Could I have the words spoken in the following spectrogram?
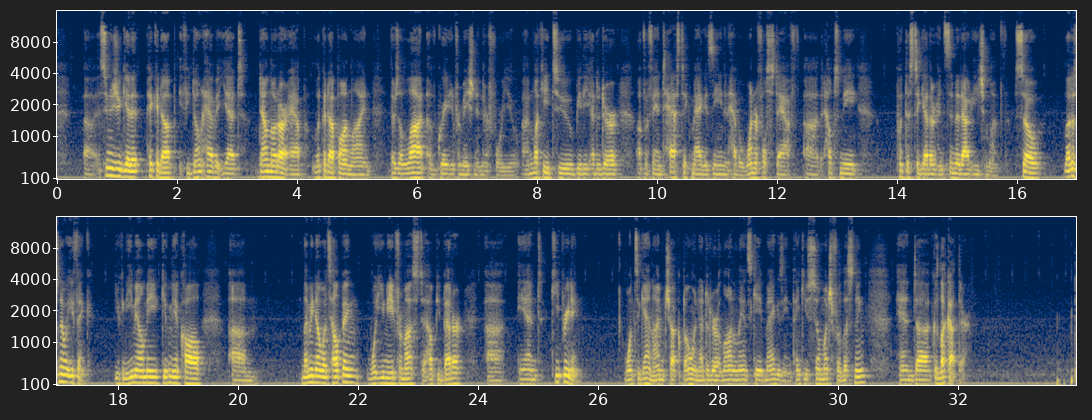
uh, as soon as you get it, pick it up. If you don't have it yet, download our app, look it up online. There's a lot of great information in there for you. I'm lucky to be the editor of a fantastic magazine and have a wonderful staff uh, that helps me put this together and send it out each month. So let us know what you think. You can email me, give me a call. Um, let me know what's helping, what you need from us to help you better, uh, and keep reading. Once again, I'm Chuck Bowen, editor at Lawn and Landscape Magazine. Thank you so much for listening, and uh, good luck out there.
